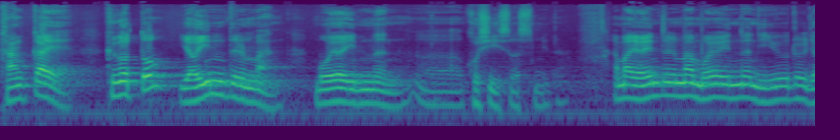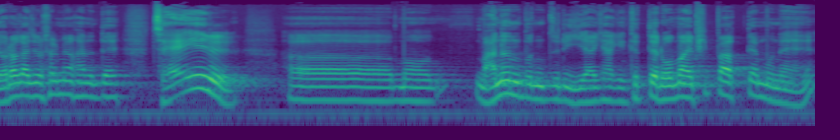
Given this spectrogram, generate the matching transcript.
강가에 그것도 여인들만 모여 있는 어, 곳이 있었습니다. 아마 여인들만 모여 있는 이유를 여러 가지로 설명하는데 제일 어 뭐 많은 분들이 이야기하기 그때 로마의 핍박 때문에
